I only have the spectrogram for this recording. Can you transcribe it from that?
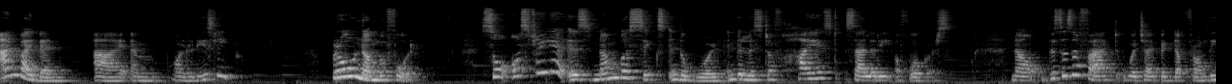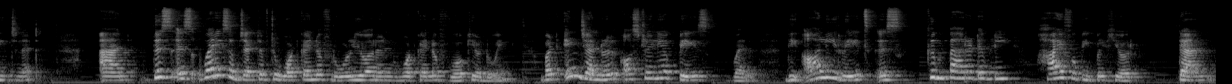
And by then, I am already asleep. Pro number four. So Australia is number six in the world in the list of highest salary of workers. Now, this is a fact which I picked up from the internet and this is very subjective to what kind of role you are in, what kind of work you're doing. But in general, Australia pays well. The hourly rates is comparatively high for people here than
